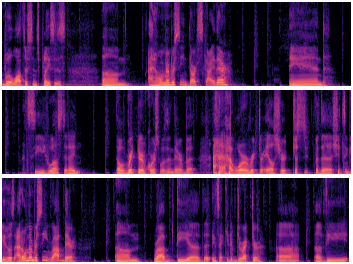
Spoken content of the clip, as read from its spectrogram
Will Walterson's places. Um, I don't remember seeing Dark Sky there. And let's see, who else did I? Oh, Richter, of course, wasn't there, but I wore a Richter Ale shirt just for the shits and giggles. I don't remember seeing Rob there. Um, Rob, the uh, the executive director uh, of the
